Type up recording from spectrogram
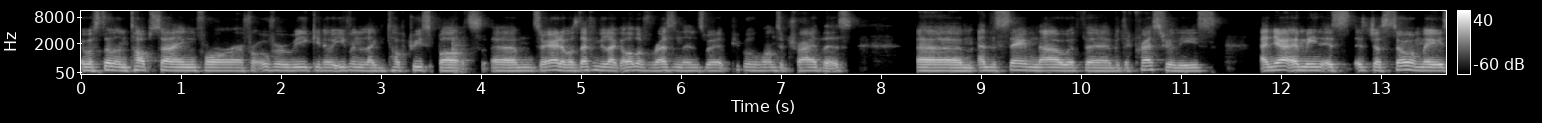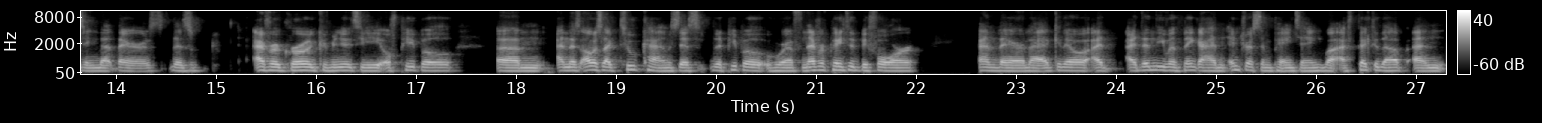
it was still in top selling for for over a week. You know, even like top three spots. Um, so yeah, there was definitely like a lot of resonance with people who want to try this. Um, and the same now with the with the Quest release and yeah, I mean, it's it's just so amazing that there's this ever growing community of people, um, and there's always like two camps. There's the people who have never painted before, and they're like, you know, I I didn't even think I had an interest in painting, but I've picked it up and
